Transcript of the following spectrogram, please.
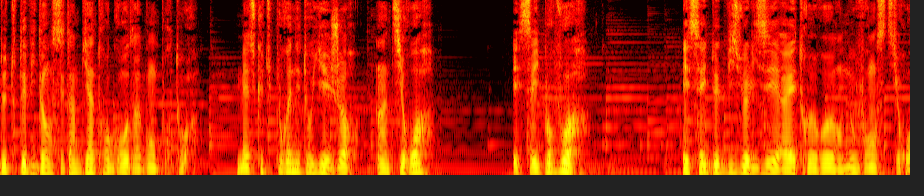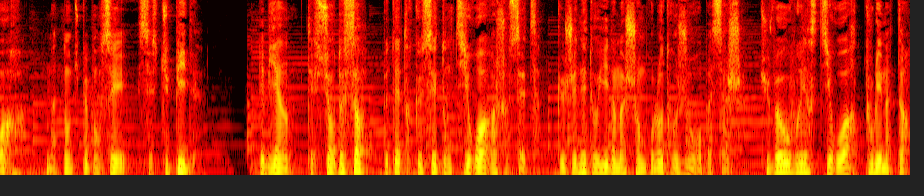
De toute évidence, c'est un bien trop gros dragon pour toi. Mais est-ce que tu pourrais nettoyer, genre, un tiroir? Essaye pour voir. Essaye de te visualiser à être heureux en ouvrant ce tiroir. Maintenant tu peux penser, c'est stupide. Eh bien, t'es sûr de ça? Peut-être que c'est ton tiroir à chaussettes, que j'ai nettoyé dans ma chambre l'autre jour au passage. Tu vas ouvrir ce tiroir tous les matins.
